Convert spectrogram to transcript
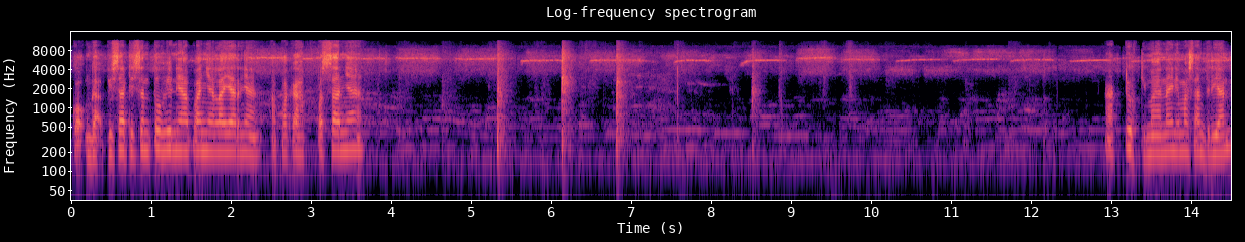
Kok nggak bisa disentuh ini apanya layarnya? Apakah pesannya Aduh gimana ini Mas Andrian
